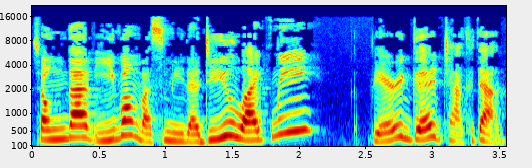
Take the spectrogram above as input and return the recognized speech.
정답 2번 맞습니다. Do you like me? Very good. 자, 그 다음.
